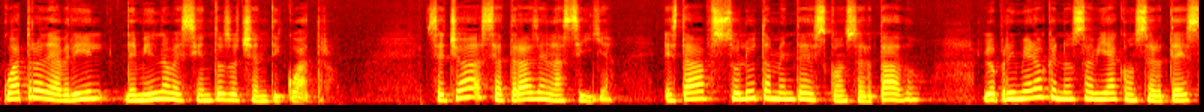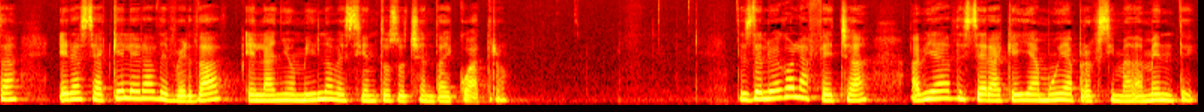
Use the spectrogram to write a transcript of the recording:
4 de abril de 1984. Se echó hacia atrás en la silla. Estaba absolutamente desconcertado. Lo primero que no sabía con certeza era si aquel era de verdad el año 1984. Desde luego la fecha había de ser aquella muy aproximadamente,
